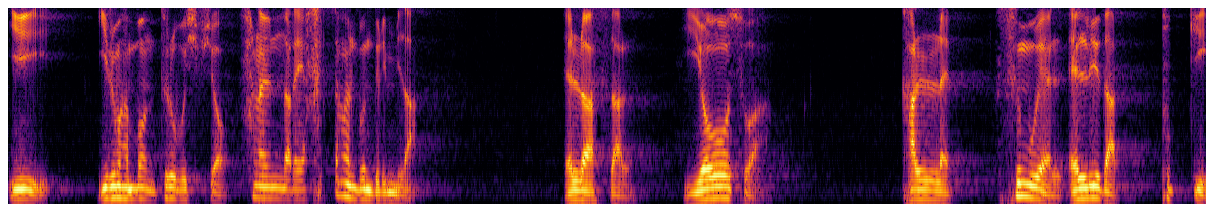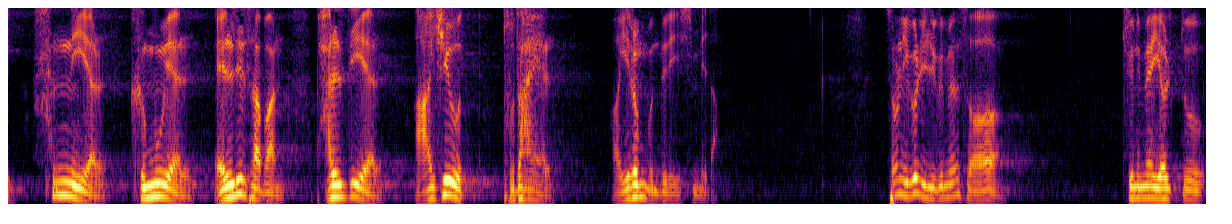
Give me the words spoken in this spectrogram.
이 이름 한번 들어보십시오. 하나님 나라에 합당한 분들입니다. 엘라살, 여호수아, 갈렙, 스무엘, 엘리닷, 붓기, 한니엘, 그무엘, 엘리사반, 발디엘, 아히웃, 부다엘 아, 이런 분들이 있습니다. 저는 이걸 읽으면서 주님의 열두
